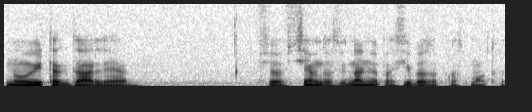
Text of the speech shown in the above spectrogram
Ну и так далее. Все, всем до свидания, спасибо за просмотр.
